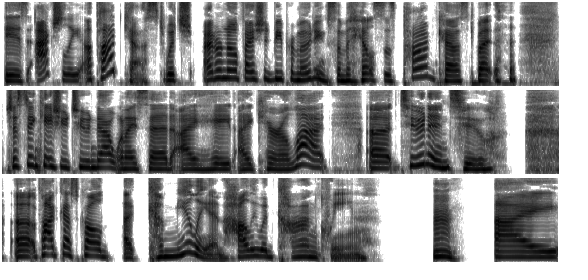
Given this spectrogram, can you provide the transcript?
is actually a podcast, which I don't know if I should be promoting somebody else's podcast, but just in case you tuned out when I said I hate, I care a lot, uh, tune into a podcast called a Chameleon Hollywood Con Queen. Mm. I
